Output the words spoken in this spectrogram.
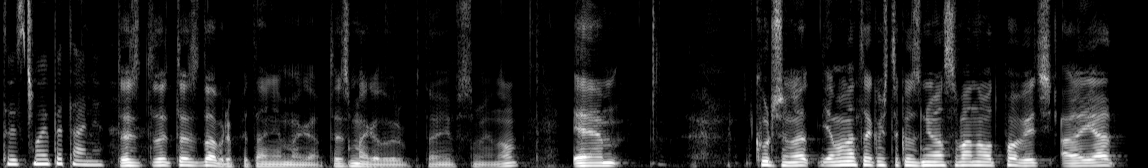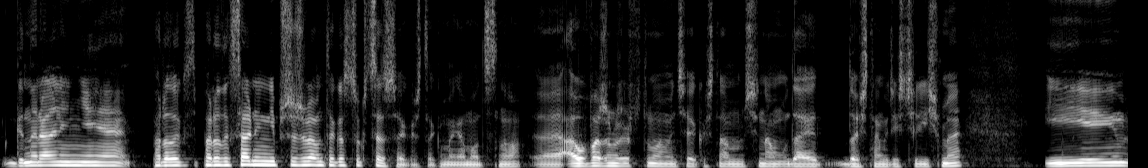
to jest moje pytanie. To jest, to, to jest dobre pytanie, mega. To jest mega dobre pytanie w sumie, no. Em, kurczę, no, ja mam na to jakąś taką zniuansowaną odpowiedź, ale ja generalnie nie, paradoks, paradoksalnie nie przeżywam tego sukcesu jakoś tak mega mocno, e, a uważam, że już w tym momencie jakoś tam się nam udaje dojść tam, gdzie chcieliśmy. I,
